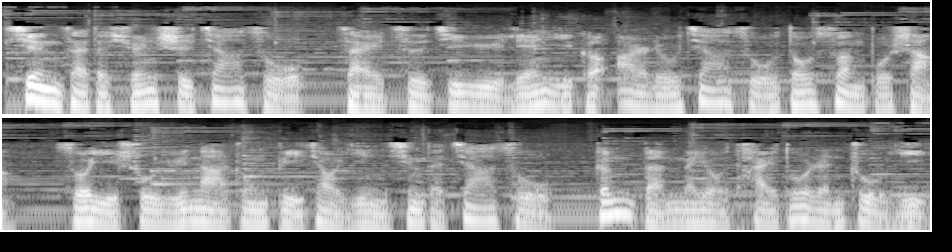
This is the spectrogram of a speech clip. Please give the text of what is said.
现在的玄氏家族在紫极域连一个二流家族都算不上，所以属于那种比较隐性的家族，根本没有太多人注意。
